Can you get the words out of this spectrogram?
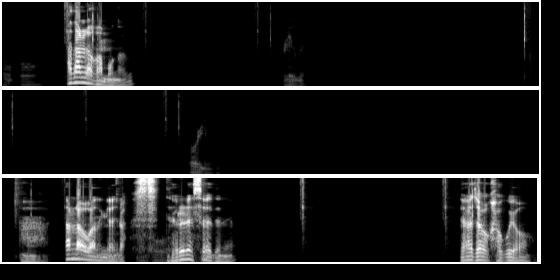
오고 사달라고 한번 가고. 올리고요. 또 올리고 아, 달라고 가는 게 아니라 대를 했어야 되네요. 대하자고 가고요.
